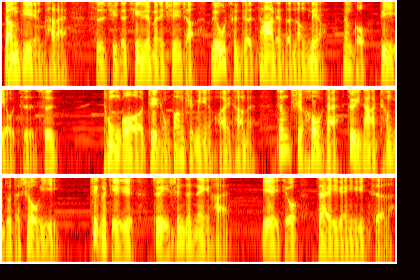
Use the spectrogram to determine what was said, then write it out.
当地人看来，死去的亲人们身上留存着大量的能量，能够庇佑子孙。通过这种方式缅怀他们，将使后代最大程度的受益。这个节日最深的内涵，也就在源于此了。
